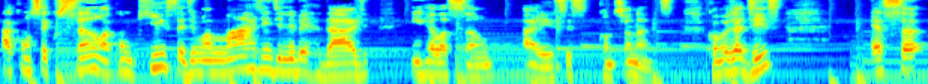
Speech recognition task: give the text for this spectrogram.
a consecução, a conquista de uma margem de liberdade em relação a esses condicionantes. Como eu já disse, essa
